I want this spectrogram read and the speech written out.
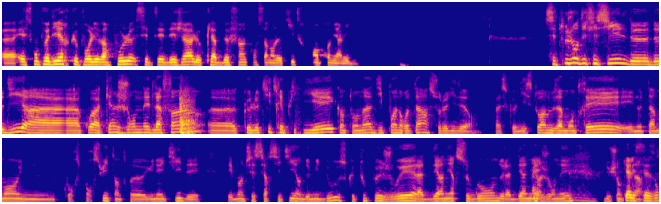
est-ce qu'on peut dire que pour Liverpool, c'était déjà le clap de fin concernant le titre en Première Ligue? C'est toujours difficile de, dire à quoi 15 journées de la fin euh, que le titre est plié quand on a 10 points de retard sur le leader parce que l'histoire nous a montré, et notamment une course-poursuite entre United et, Manchester City en 2012, que tout peut jouer à la dernière seconde de la dernière journée du championnat. Quelle saison,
